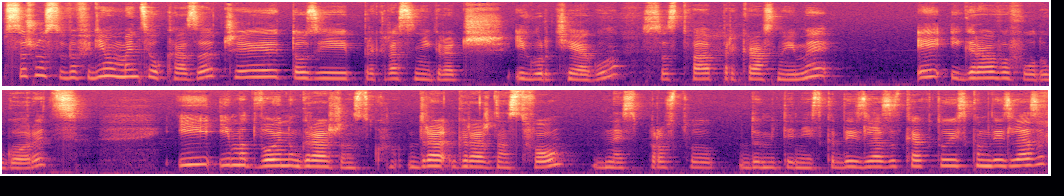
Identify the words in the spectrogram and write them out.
всъщност в един момент се оказа, че този прекрасен играч Игор Тяго с това прекрасно име е играл в Лодогорец и има двойно гражданство. Дра, гражданство. Днес просто думите не искат да излязат както искам да излязат.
